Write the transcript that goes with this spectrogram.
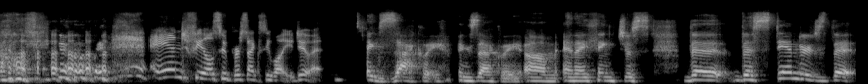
and feel super sexy while you do it. Exactly. Exactly. Um, and I think just the the standards that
